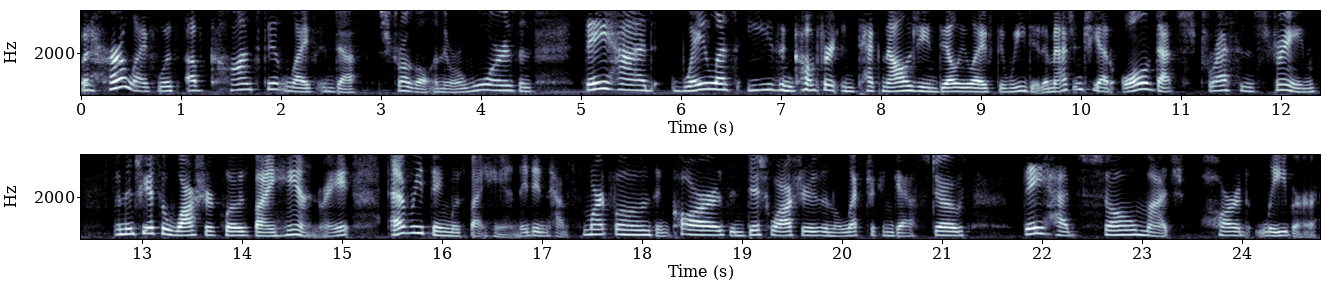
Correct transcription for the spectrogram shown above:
but her life was of constant life and death struggle. And there were wars, and they had way less ease and comfort in technology and daily life than we did. Imagine she had all of that stress and strain and then she had to wash her clothes by hand, right? Everything was by hand. They didn't have smartphones and cars and dishwashers and electric and gas stoves. They had so much hard labor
